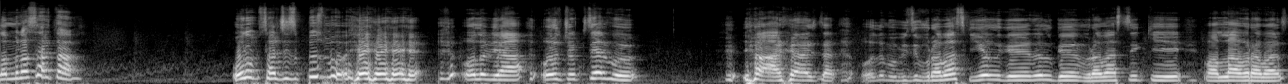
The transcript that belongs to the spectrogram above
Lan bu nasıl harita? Oğlum sadece zıplıyoruz mu? Oğlum ya. Oğlum çok güzel bu. ya arkadaşlar. Oğlum bu bizi vuramaz ki. Yılgın ılgın vuramazsın ki. Vallahi vuramaz.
